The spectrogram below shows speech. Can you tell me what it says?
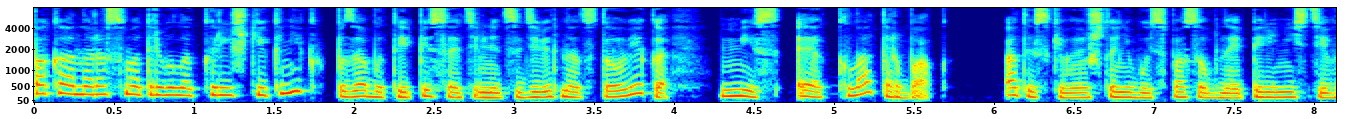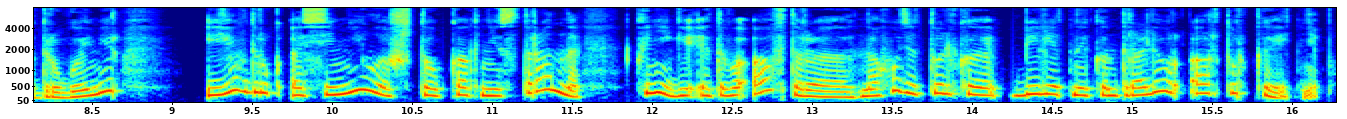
Пока она рассматривала корешки книг, позабытой писательницы XIX века, мисс Э. Клаттербак, отыскивая что-нибудь способное перенести в другой мир, ее вдруг осенило, что, как ни странно, книги этого автора находит только билетный контролер Артур Кейтнип.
